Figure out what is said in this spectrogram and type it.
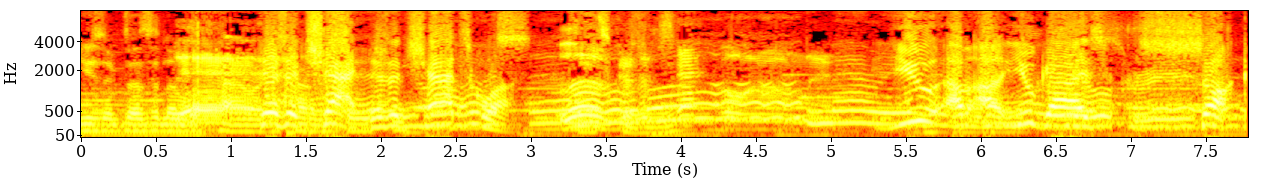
music doesn't overpower. There's a chat. There's a chat squad. Look, there's a chat going on there. You, um, uh, you guys suck.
